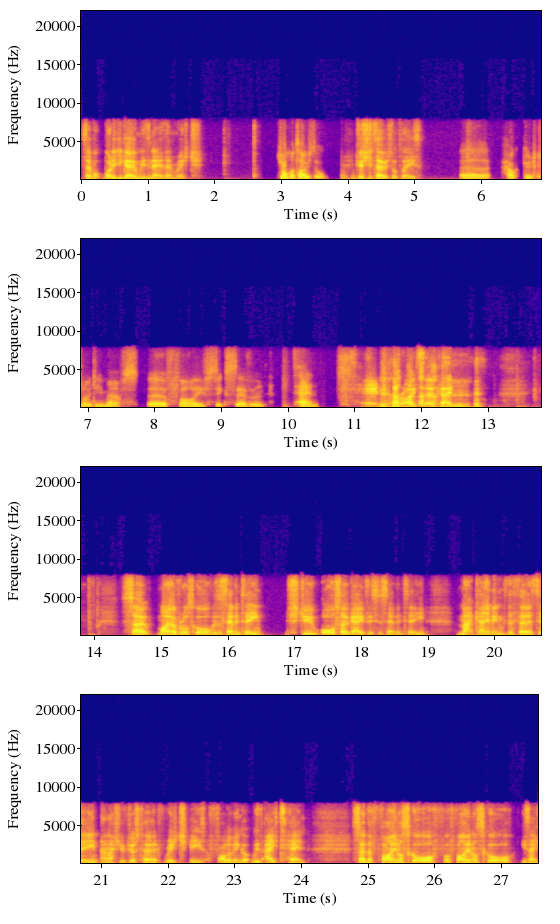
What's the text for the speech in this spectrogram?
So wh- what are you going with now then, Rich? Do you want my total? Just your total, please. Uh, how good can I do maths? Uh, five, six, seven, ten. Ten. Right. Okay. so my overall score was a 17. Stu also gave this a 17. Matt came in with a 13, and as you've just heard, Rich is following up with a 10. So the final score for final score is a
